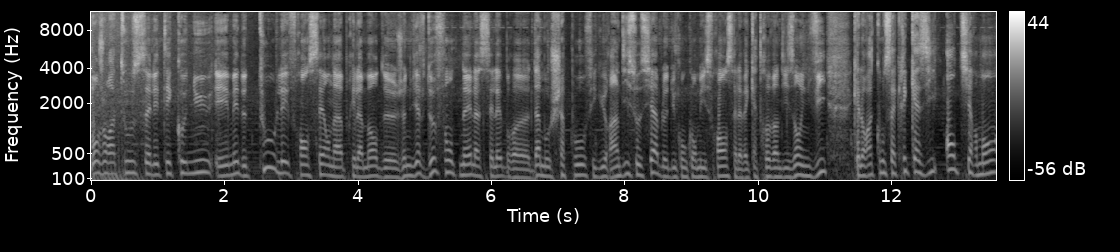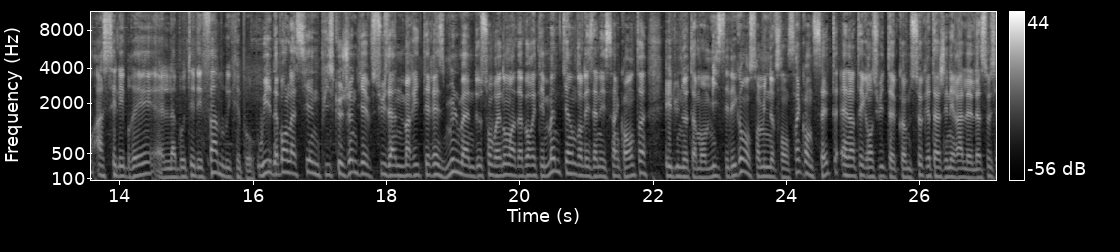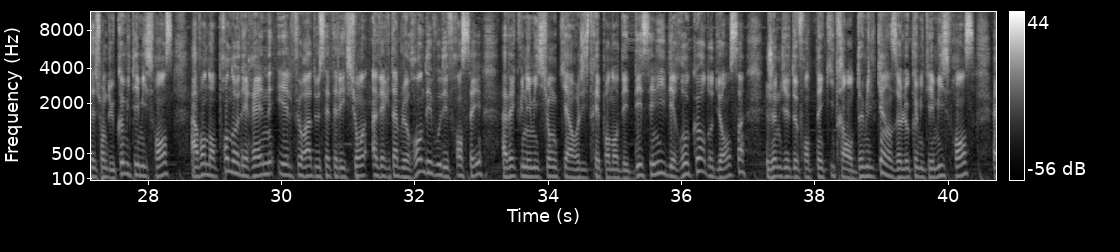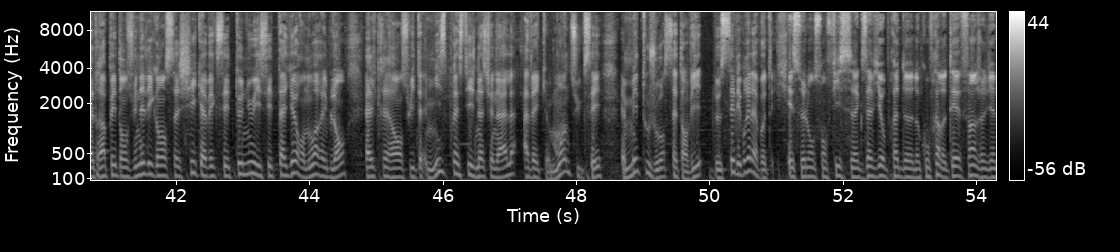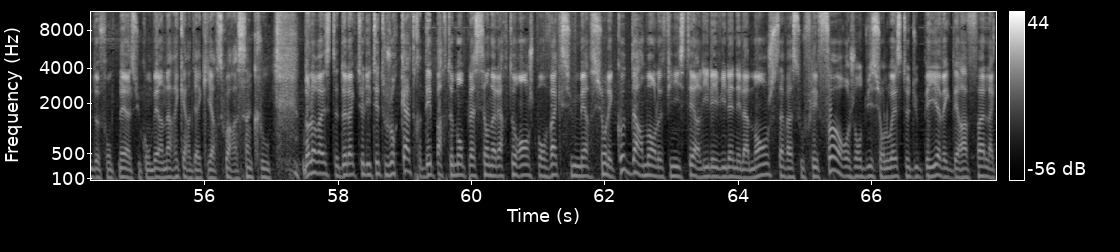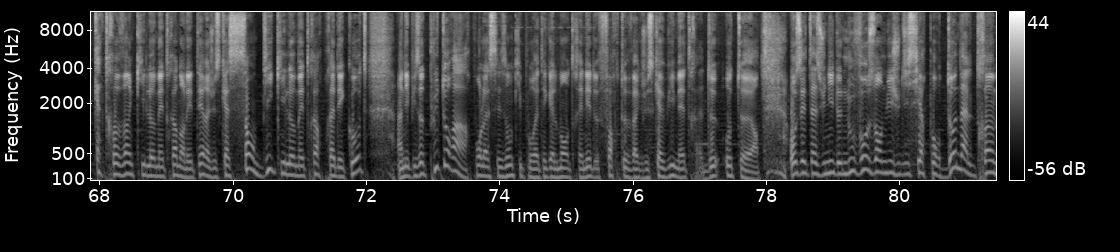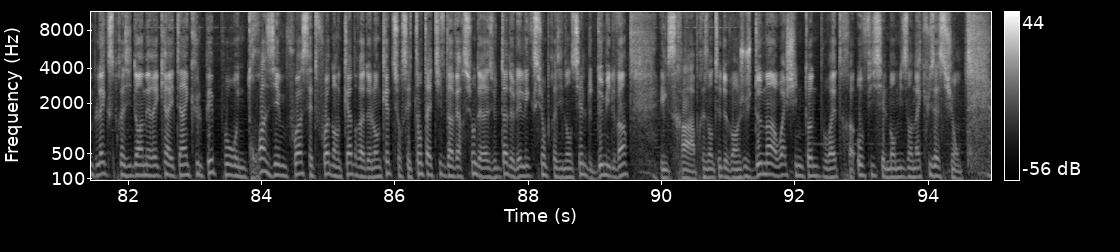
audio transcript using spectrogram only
Bonjour à tous. Elle était connue et aimée de tous les Français. On a appris la mort de Geneviève de Fontenay, la célèbre dame au chapeau, figure indissociable du concours Miss France. Elle avait 90 ans, une vie qu'elle aura consacrée quasi entièrement à célébrer la beauté des femmes, Louis Crépeau. Oui, d'abord la sienne, puisque Geneviève Suzanne Marie-Thérèse Mulman, de son vrai nom, a d'abord été mannequin dans les années 50, élue notamment Miss Élégance en 1957. Elle intègre ensuite comme secrétaire générale l'association du comité Miss France avant d'en prendre les rênes et elle fera de cette élection un véritable rendez-vous des Français avec une émission qui a enregistré pendant des décennies des records d'audience. Geneviève de Fontenay quittera en 2015 le comité Miss France, drapée dans une élégance chic avec ses tenues et ses tailleurs en noir et blanc. Elle créera ensuite Miss Prestige National avec moins de succès, mais toujours cette envie de célébrer la beauté. Et selon son fils Xavier auprès de nos confrères de TF1, Geneviève de Fontenay a succombé à un arrêt cardiaque hier soir à Saint-Cloud. Dans le reste de l'actualité, toujours quatre départements placés en alerte orange pour vague submersion. Les Côtes d'Armor, le Finistère, l'île-et-Vilaine et la Manche. Ça va souffler fort aujourd'hui sur l'ouest du pays avec des rafales à 80 km heure dans les terres et jusqu'à 110 km heure près des côtes. Un épisode plutôt rare pour la saison qui pourrait également entraîner de fortes vagues jusqu'à 8 mètres de hauteur. Aux États-Unis, de nouveaux ennuis judiciaires pour Donald Trump. L'ex-président américain a été inculpé pour une troisième fois, cette fois dans le cadre de l'enquête sur ses tentatives d'inversion des résultats de l'élection présidentielle de 2020. Il sera présenté devant un juge demain à Washington pour être officiellement mis en accusation.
